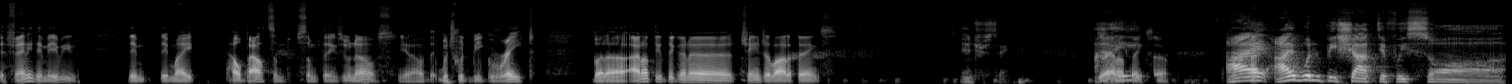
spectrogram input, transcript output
if anything, maybe they they might help out some some things. Who knows? You know, which would be great. But uh, I don't think they're going to change a lot of things. Interesting. Yeah, I don't think so. I I wouldn't be shocked if we saw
